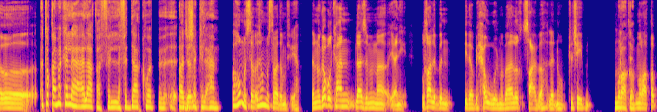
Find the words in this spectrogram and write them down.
آه، أتوقع ما كان لها علاقة في ال- في الدارك ويب أجل. بشكل عام هم هم استفادوا من فيها لأنه قبل كان لازم إما يعني الغالب إن إذا بيحول مبالغ صعبة لأنه كل شيء مراقب. مراقب.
